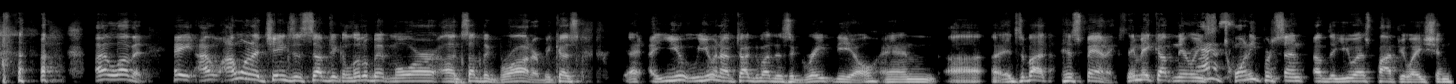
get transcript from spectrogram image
I love it. Hey, I, I want to change the subject a little bit more on something broader because uh, you you and I've talked about this a great deal, and uh, it's about Hispanics. They make up nearly twenty yes. percent of the U.S. population.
